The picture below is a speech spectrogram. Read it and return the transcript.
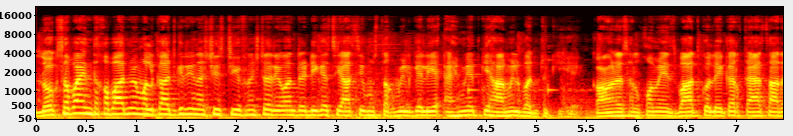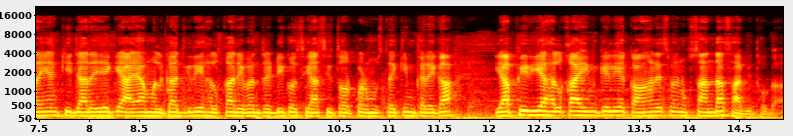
लोकसभा इंतबात में मलकाजगिरी नशीस चीफ मिनिस्टर रेवंत रेड्डी के सियासी मुस्तबिल के लिए अहमियत की हामिल बन चुकी है। कांग्रेस हलकों में इस बात को लेकर कयास आरियाँ की जा रही है कि आया मलकाजगिरी हल्का रेवंत रेड्डी को सियासी तौर पर मुस्तकिम करेगा या फिर यह हल्का इनके लिए कांग्रेस में नुकसानदा साबित होगा।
